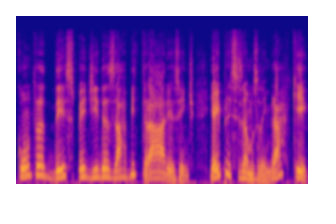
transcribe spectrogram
contra despedidas arbitrárias, gente. E aí precisamos lembrar que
